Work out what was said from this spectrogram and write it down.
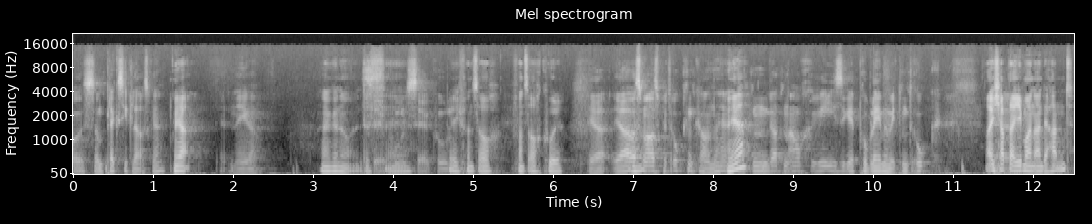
voll so ein Plexiglas, gell? Ja. Mega. Ja, genau. Das, sehr cool, äh, sehr cool. Ich fand's auch, fand's auch cool. Ja, ja, was ja. man alles bedrucken kann. Ne? Ja? Wir, hatten, wir hatten auch riesige Probleme mit dem Druck. Ah, ich habe äh, da jemanden an der Hand,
